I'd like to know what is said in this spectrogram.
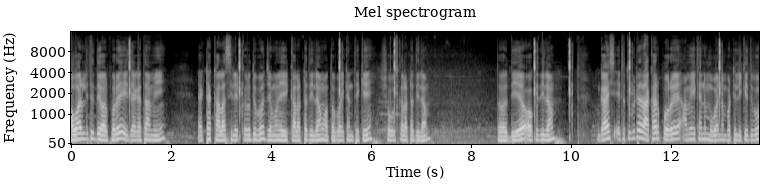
ওভারলিতে দেওয়ার পরে এই জায়গাতে আমি একটা কালার সিলেক্ট করে দেবো। যেমন এই কালারটা দিলাম অথবা এখান থেকে সবুজ কালারটা দিলাম। তো দিয়ে ওকে দিলাম। গাইস এতটুকুটা রাখার পরে আমি এখানে মোবাইল নাম্বারটি লিখে দেবো।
